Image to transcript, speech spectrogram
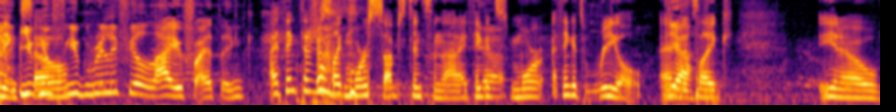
think you, so. You, you really feel life, I think. I think there's just like more substance in that. I think Yeah. it's more. I think it's real, and Yeah. it's like, you know,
